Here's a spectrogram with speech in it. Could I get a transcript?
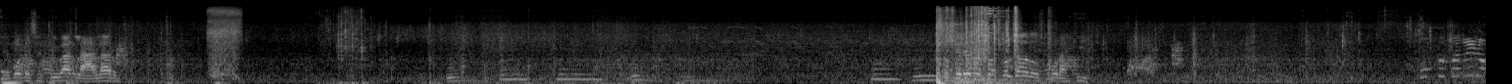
Debo desactivar la alarma. No queremos más soldados por aquí. ¡Un cocodrilo!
